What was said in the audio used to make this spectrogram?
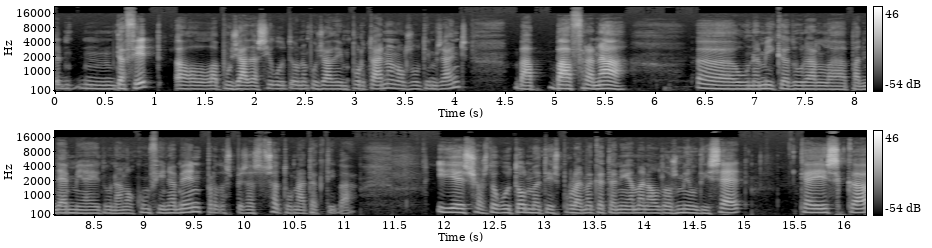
de fet, la pujada ha sigut una pujada important en els últims anys, va, va frenar eh, una mica durant la pandèmia i durant el confinament, però després s'ha tornat a activar. I això és degut al mateix problema que teníem en el 2017, que és que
